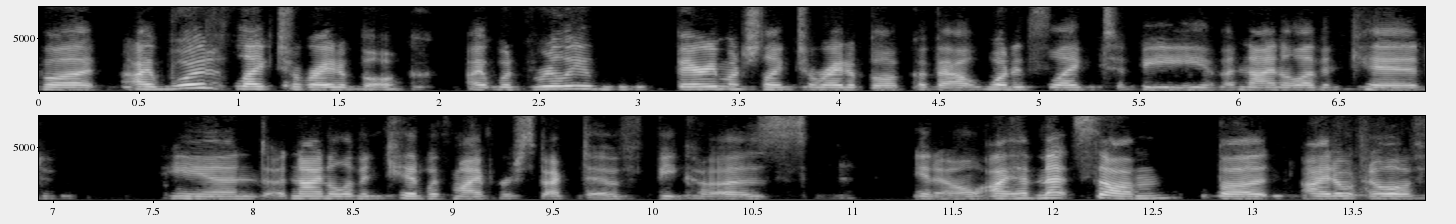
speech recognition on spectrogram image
but I would like to write a book. I would really very much like to write a book about what it's like to be a 9 11 kid and a 9-11 kid with my perspective because you know i have met some but i don't know if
